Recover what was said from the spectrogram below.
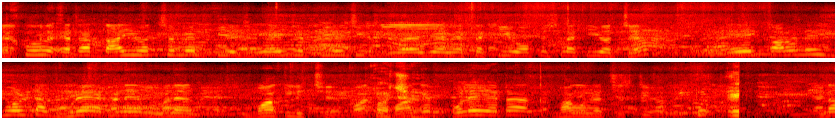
এখন এটার দায়ী হচ্ছে মেন পিএইচি এই যে পিএইচি যে একটা কি অফিস না কি হচ্ছে এই কারণেই জলটা ঘুরে এখানে মানে বাঁক লিচ্ছে। বাঁক- আচ্ছা। বাঁকের ফলেই এটা ভাঙনের সৃষ্টি হয়েছে। না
